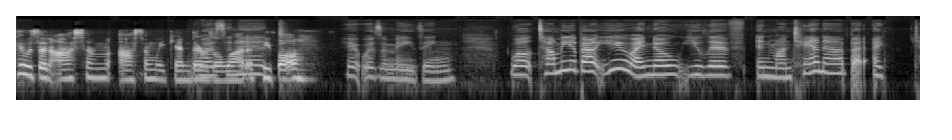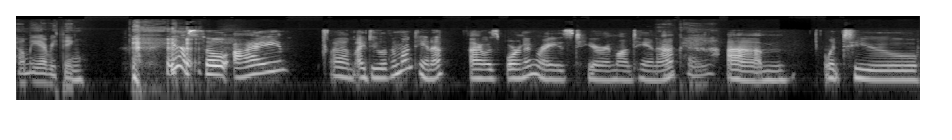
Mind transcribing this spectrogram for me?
it was an awesome, awesome weekend. There was a Wasn't lot it? of people. It was amazing. Well, tell me about you. I know you live in Montana, but I tell me everything. yeah, so I, um, I do live in Montana. I was born and raised here in Montana. Okay. Um, went to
